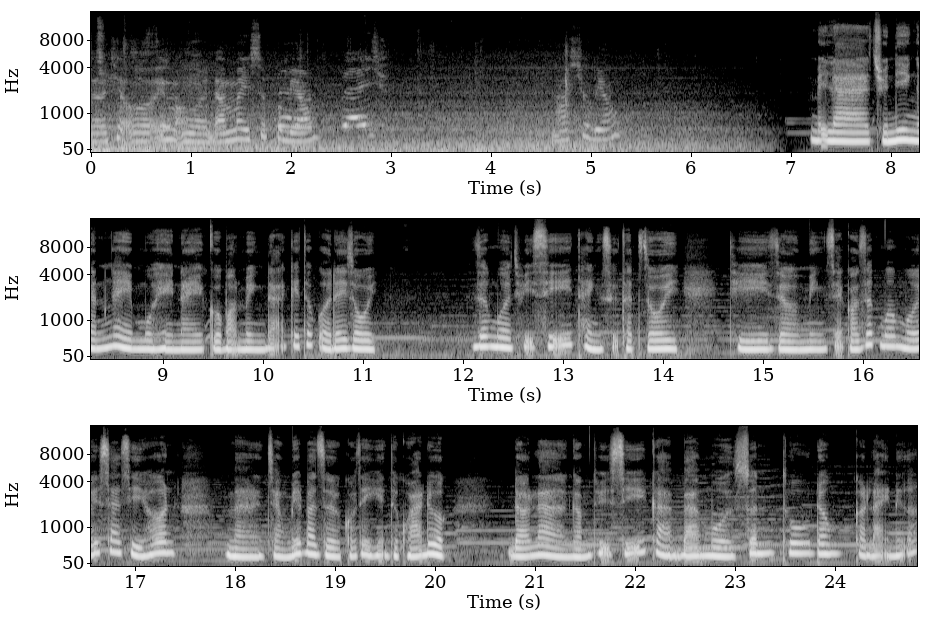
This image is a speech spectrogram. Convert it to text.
Giới thiệu với mọi người đám mây super béo. Siêu béo. Vậy là chuyến đi ngắn ngày mùa hè này của bọn mình đã kết thúc ở đây rồi. Giấc mơ Thụy Sĩ thành sự thật rồi Thì giờ mình sẽ có giấc mơ mới xa xỉ hơn Mà chẳng biết bao giờ có thể hiện thực hóa được. Đó là ngắm Thụy Sĩ cả ba mùa xuân, thu, đông còn lại nữa.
